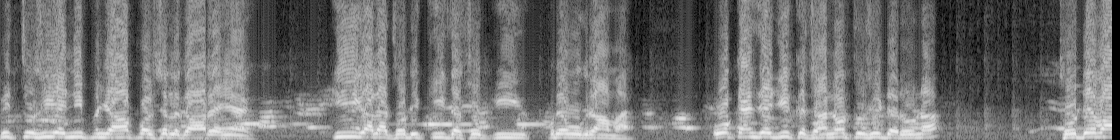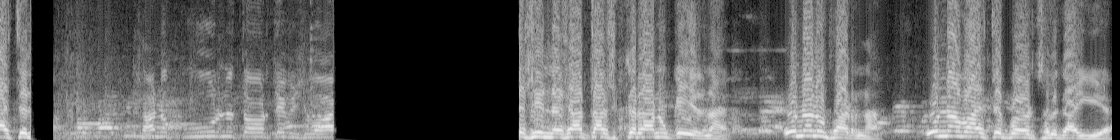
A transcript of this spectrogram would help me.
ਵੀ ਤੁਸੀਂ ਇੰਨੀ ਪੰਜਾਬ ਪੁਲਿਸ ਲਗਾ ਰਹੇ ਹੈ। ਕੀ ਗੱਲ ਹੈ ਤੁਹਾਡੀ? ਕੀ ਦੱਸੋ? ਕੀ ਪ੍ਰੋਗਰਾਮ ਹੈ? ਉਹ ਕਹਿੰਦੇ ਜੀ ਕਿਸਾਨੋ ਤੁਸੀਂ ਡਰੋ ਨਾ। ਤੁਹਾਡੇ ਵਾਸਤੇ ਸਾਨੂੰ ਪੂਰਨ ਤੌਰ ਤੇ ਵਿਸ਼ਵਾਸ ਅਸੀਂ ਨਸ਼ਾ ਤਸਕਰਾਂ ਨੂੰ ਘੇਰਨਾ ਹੈ। ਉਹਨਾਂ ਨੂੰ ਫੜਨਾ ਉਹਨਾਂ ਵਾਸਤੇ ਪੁਲਿਸ ਲਗਾਈ ਹੈ।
